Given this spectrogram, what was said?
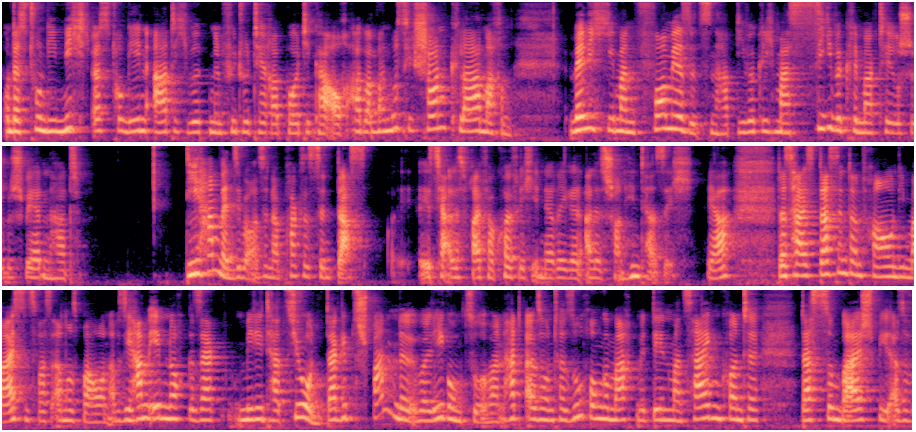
Und das tun die nicht östrogenartig wirkenden Phytotherapeutika auch. Aber man muss sich schon klar machen, wenn ich jemanden vor mir sitzen habe, die wirklich massive klimakterische Beschwerden hat, die haben, wenn sie bei uns in der Praxis sind, das ist ja alles frei verkäuflich in der Regel alles schon hinter sich. Ja, das heißt, das sind dann Frauen, die meistens was anderes brauchen. Aber Sie haben eben noch gesagt, Meditation. Da gibt's spannende Überlegungen zu. Man hat also Untersuchungen gemacht, mit denen man zeigen konnte, dass zum Beispiel, also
